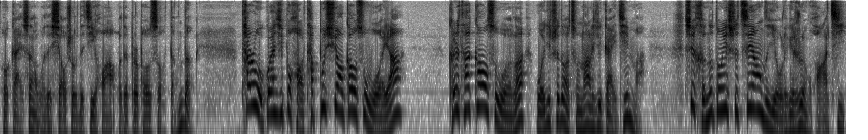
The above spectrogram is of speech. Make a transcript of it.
或改善我的销售的计划、我的 proposal 等等。他如果关系不好，他不需要告诉我呀。可是他告诉我了，我就知道从哪里去改进嘛。所以很多东西是这样子，有了一个润滑剂。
